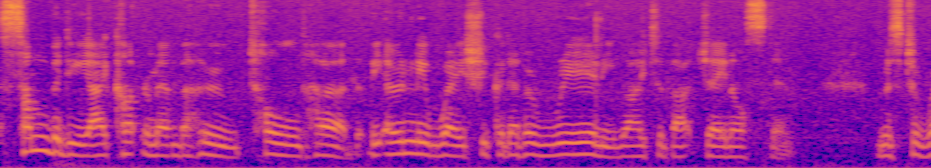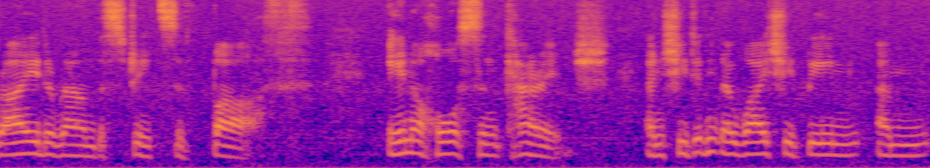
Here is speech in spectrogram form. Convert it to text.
somebody I can't remember who told her that the only way she could ever really write about Jane Austen was to ride around the streets of Bath in a horse and carriage. And she didn't know why she'd been um,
